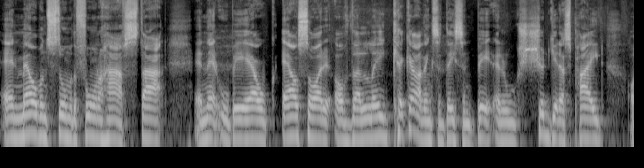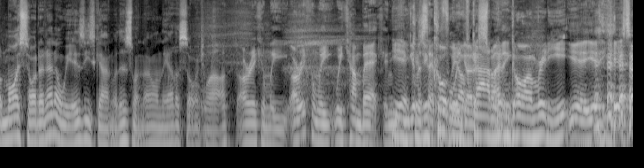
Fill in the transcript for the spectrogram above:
and Melbourne Storm with a four and a half start, and that will be our our side of the league kicker. I think it's a decent bet. It should get us paid on my side. I don't know where Izzy's going with his one though. On the other side, Well, I I reckon we, I reckon we, we come back and you Yeah, can give us because you that caught before me you off go to guard. I Smithy. haven't got one ready yet. Yeah, yeah, yeah. So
